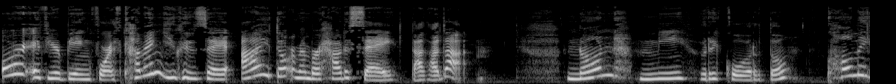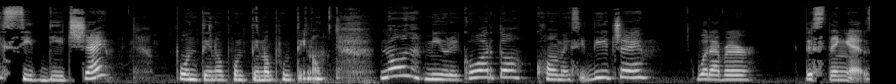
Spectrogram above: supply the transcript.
Or if you're being forthcoming, you can say, I don't remember how to say dot dot dot. Non mi ricordo come si dice puntino puntino puntino. Non mi ricordo come si dice whatever this thing is.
